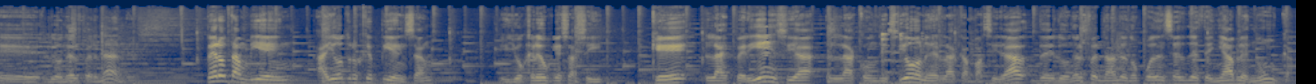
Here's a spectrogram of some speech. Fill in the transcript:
eh, Leonel Fernández. Pero también hay otros que piensan, y yo creo que es así, que la experiencia, las condiciones, la capacidad de Leonel Fernández no pueden ser desdeñables nunca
